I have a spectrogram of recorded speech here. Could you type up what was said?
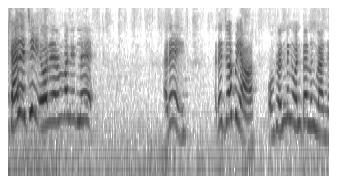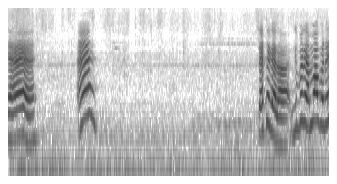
வச்சு ஒரு நேரம் பண்ணிடல அடே அடே ஜோபியா உன் ஃப்ரெண்டுங்க வந்துட்டானுங்களாங்க ஆ? சேட்டக்காரா இங்கே பாரு அம்மா பாரு.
